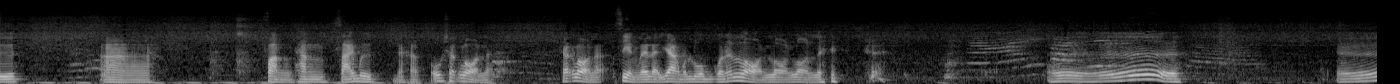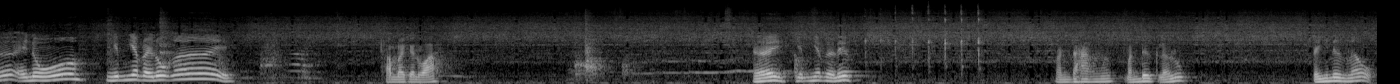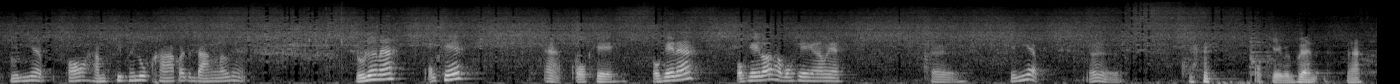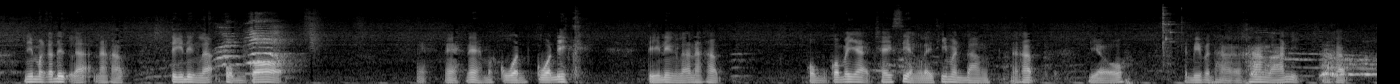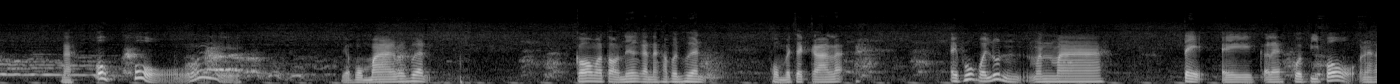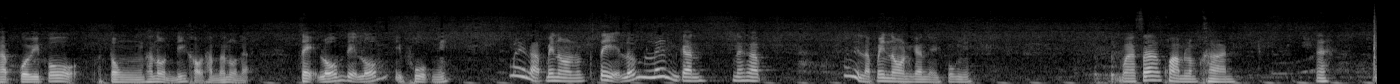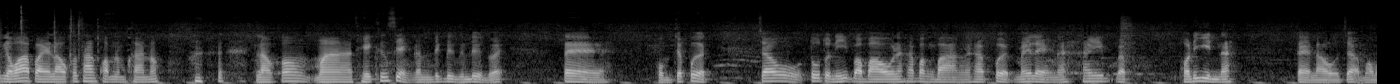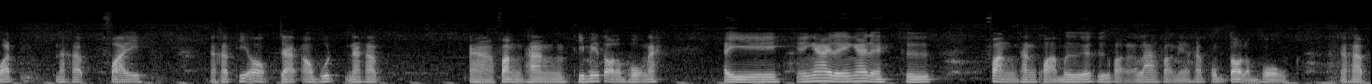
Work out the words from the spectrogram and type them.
อ่าฝั่งทางซ้ายมือนะครับ โอ้ชักหลอนละชักหลอนละเสียงหลาย ๆ อย่างมันรวมกันนั้นหลอนหลอนหลอนเลย เออ เออ ไอ้หนูเงียบๆเลยลูกเอ้ยทำอะไรกันวะ เฮ้ยเงียบๆเลยเร็วมันดังมันดึกแล้วลูกตีหนึ่งแล้วเงียบๆเพราะทำคลิปให้ลูกค้าก็จะดังแล้วเนี่ยรู้เรื่องนะ โอเคอะโอเค โอเคนะ โอเคแล้วทำโอเคกันไงเออเงียบๆเออโอเคเพื่อนๆนะ นี่มันก็ดึกแล้วนะครับ ตีหนึ่งแล้ว ผมก็เนี่ยเนี่ยมากวนกวนอีกตีหนึ่งแล้วนะครับ ผมก็ไม่อยากใช้เสียงอะไรที่มันดังนะครับ เดี๋ยวจะมีปัญหากับข้างร้านอีกนะครับ นะโอ้โหเดี๋ยวผมมานเพื่อนๆก็มาต่อเนื่องกันนะครับ เพื่อนๆผมไปจัดการละไอ้พวกวัยรุ่นมันมาเตะไอ้อะไรกวยปีโป้นะครับกวยปีโป้ตรงถนนที่เขาทำถนนอะ เตะล้มเตะล้มไอ้พวกนี้ ไม่หลับไม่นอนเตะล้มเล่นกันนะครับ ไม่หลับไม่นอนกันไอ้พวกนี้ มาสร้างความลำคาญนะอย่าว่าไปเราก็สร้างความลำคาญเนาะเราก็มาเทคเครื่องเสียงกันดึกๆดื่นๆด้วย แต่ผมจะเปิดเจ้าตู้ตัวนี้เบาๆนะครับบางๆนะครับ เปิดไม่แรงนะ ให้แบบพอได้ยินนะ แต่เราจะมาวัดนะครับไฟนะครับที่ออกจากเอาพุตนะครับ อ่าฝั่งทางที่ไม่ต่อลำโพงนะไอ้ง่ายๆเลยง่ายๆเลย คือฝั่งทางขวามือก็คือฝั่งล่างฝั่งนี้ครับ ผมต่อลำโพงนะครับ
